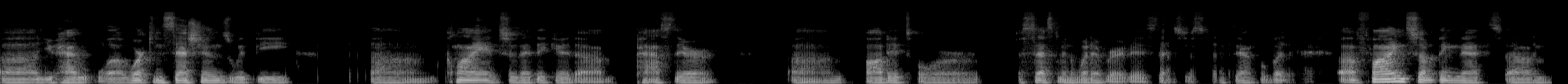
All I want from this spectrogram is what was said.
Uh, you had uh, working sessions with the um, client so that they could um, pass their um, audit or assessment or whatever it is. That's just an example. But uh, find something that's um,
